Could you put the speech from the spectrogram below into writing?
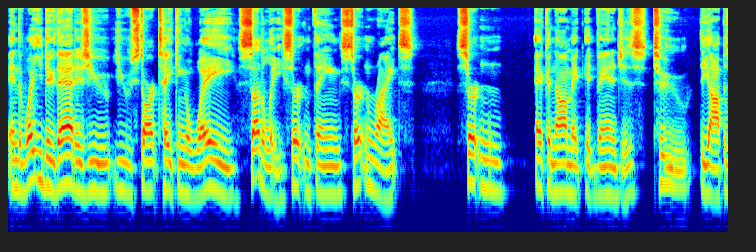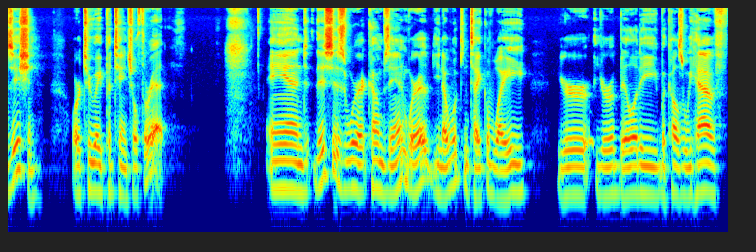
And the way you do that is you you start taking away subtly certain things, certain rights, certain economic advantages to the opposition or to a potential threat. And this is where it comes in where you know we can take away your your ability because we have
